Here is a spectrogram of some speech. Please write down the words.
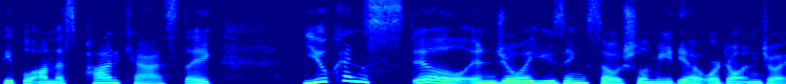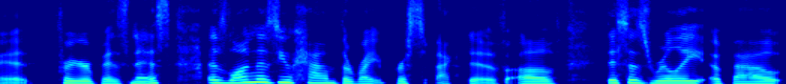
people on this podcast, like, you can still enjoy using social media or don't enjoy it for your business as long as you have the right perspective of this is really about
